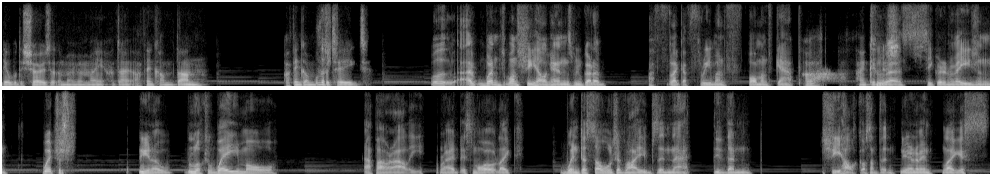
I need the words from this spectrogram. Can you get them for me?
deal with the shows at the moment, mate. I don't. I think I'm done. I think I'm Well, the sh- fatigued. Well, uh, once once She Hulk ends, we've got a, like a three month, four month gap Oh, thank to goodness. a Secret Invasion, which you know looks way more up our alley. Right, it's more like Winter Soldier vibes in that than She Hulk or something. You know what I mean? Like it's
